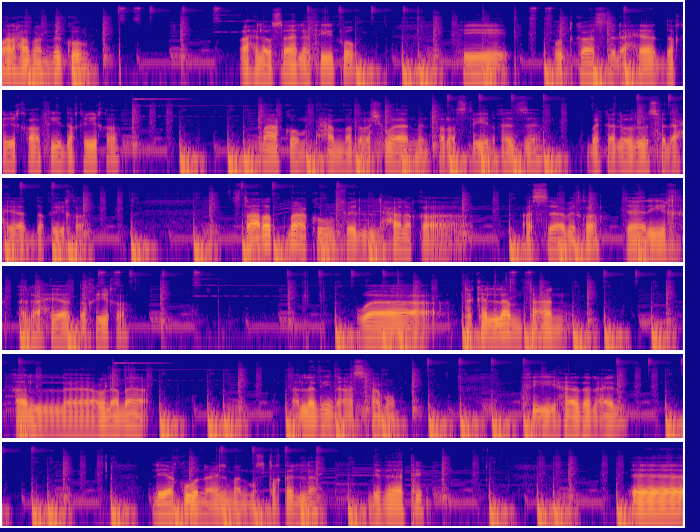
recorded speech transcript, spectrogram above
مرحبا بكم. أهلا وسهلا فيكم في بودكاست الأحياء الدقيقة في دقيقة. معكم محمد رشوان من فلسطين غزة بكالوريوس في الأحياء الدقيقة. استعرضت معكم في الحلقة السابقة تاريخ الأحياء الدقيقة. وتكلمت عن العلماء الذين أسهموا في هذا العلم ليكون علما مستقلا بذاته.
